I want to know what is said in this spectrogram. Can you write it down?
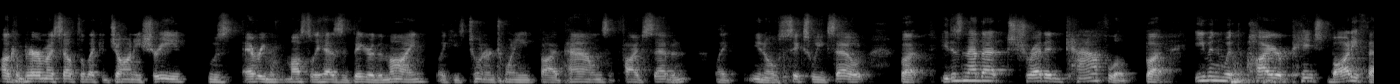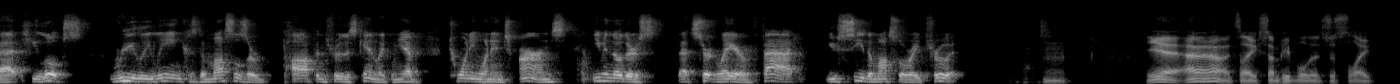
I'll compare myself to like a Johnny Shreve, who's every muscle he has is bigger than mine. Like he's 225 pounds at five seven, like you know, six weeks out. But he doesn't have that shredded calf look. But even with higher pinched body fat, he looks really lean because the muscles are popping through the skin. Like when you have 21 inch arms, even though there's that certain layer of fat, you see the muscle right through it. Hmm. yeah, I don't know. It's like some people that's just like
